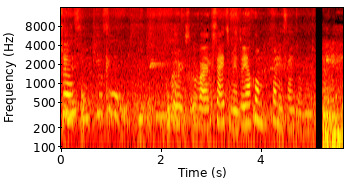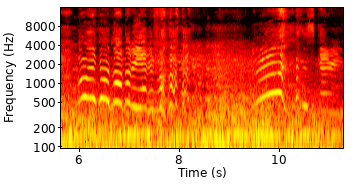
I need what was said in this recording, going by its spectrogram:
So, oh, over excitement. So yeah, come, come in front of me. Oh my God! No, I've not been here before. this is scary.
